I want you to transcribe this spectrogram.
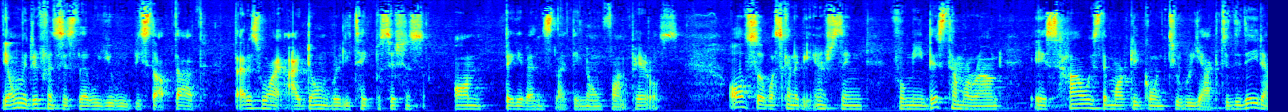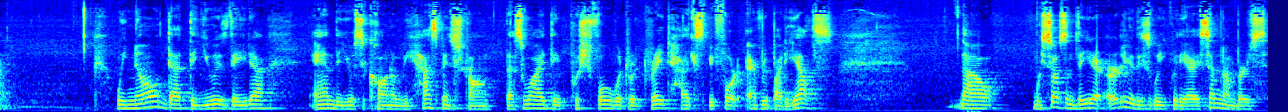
The only difference is that you will be stopped out. That is why I don't really take positions on big events like the non-farm payrolls. Also, what's going to be interesting for me this time around is how is the market going to react to the data. We know that the US data and the US economy has been strong. That's why they pushed forward with rate hikes before everybody else. Now, we saw some data earlier this week with the ISM numbers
